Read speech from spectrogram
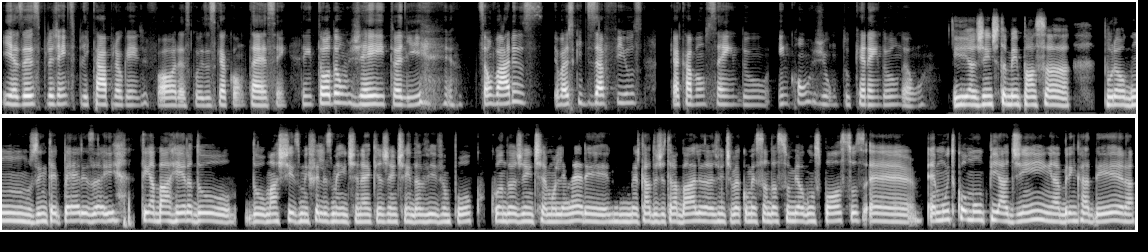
E às vezes para a gente explicar para alguém de fora as coisas que acontecem, tem todo um jeito ali. São vários, eu acho que desafios que acabam sendo em conjunto, querendo ou não. E a gente também passa por alguns intempéries aí. Tem a barreira do, do machismo, infelizmente, né? Que a gente ainda vive um pouco. Quando a gente é mulher e no mercado de trabalho a gente vai começando a assumir alguns postos, é, é muito comum piadinha, brincadeira,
